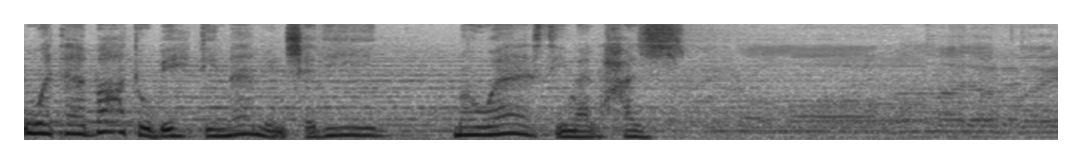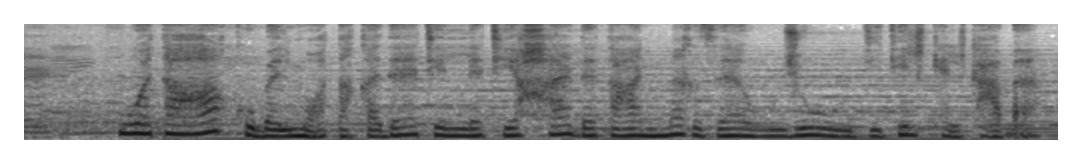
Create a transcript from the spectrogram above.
وتابعت باهتمام شديد مواسم الحج وتعاقب المعتقدات التي حادت عن مغزى وجود تلك الكعبة.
